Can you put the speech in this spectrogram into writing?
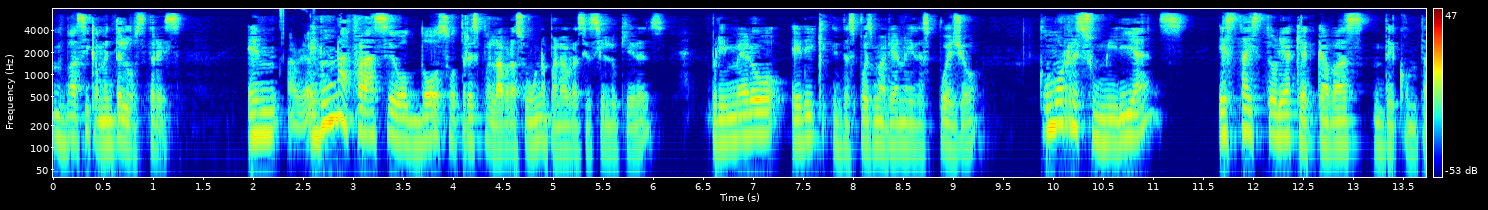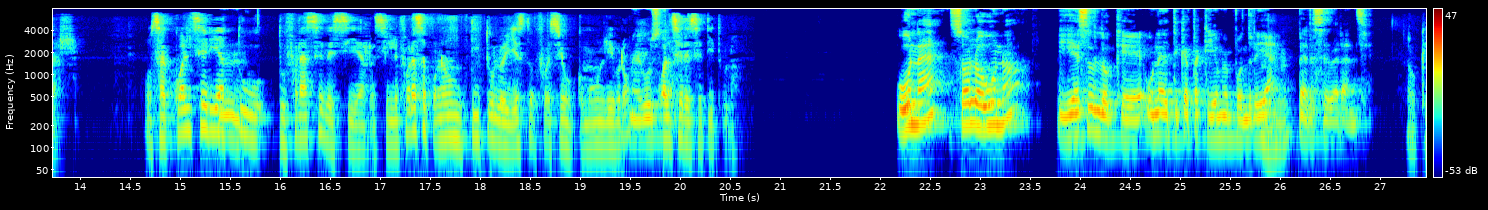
básicamente los tres. En, una frase o dos o tres palabras o una palabra si así lo quieres, primero Eric y después Mariana y después yo, ¿cómo resumirías esta historia que acabas de contar? O sea, ¿cuál sería Mm. tu, tu frase de cierre? Si le fueras a poner un título y esto fuese como un libro. ¿cuál sería ese título? Una, solo uno, y eso es lo que, una etiqueta que yo me pondría, perseverancia. Ok.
